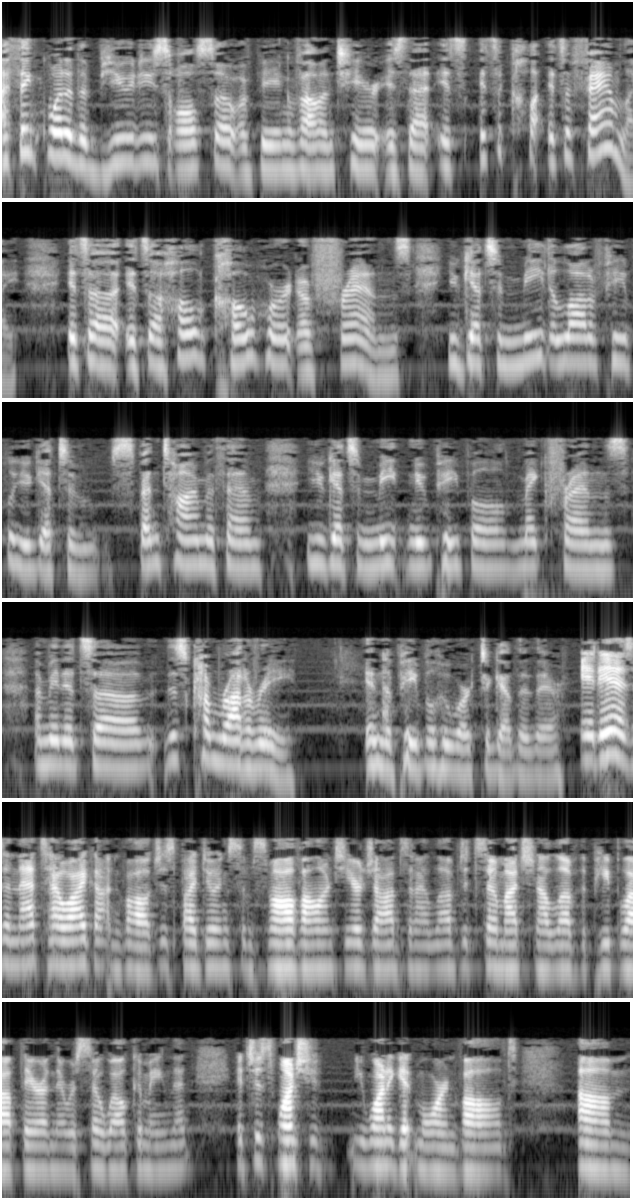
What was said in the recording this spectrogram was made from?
I think one of the beauties also of being a volunteer is that it's it's a cl- it's a family. It's a it's a whole cohort of friends. You get to meet a lot of people. You get to spend time with them. You get to meet new people, make friends. I mean, it's uh, this camaraderie in the people who work together there. It is, and that's how I got involved, just by doing some small volunteer jobs, and I loved it so much, and I love the people out there, and they were so welcoming that it just wants you you want to get more involved. Um,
